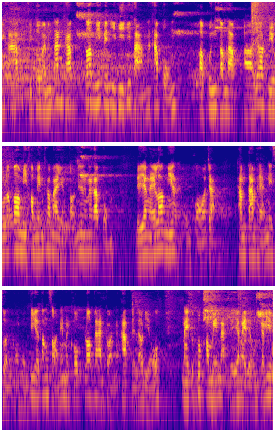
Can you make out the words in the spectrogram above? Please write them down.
ดีครับสิงโตแบดมินตันครับรอบนี้เป็น EP ที่ 3 นะครับผม ขอบคุณสำหรับเออยอดวิว แล้วก็มีคอมเมนต์เข้ามาอย่างต่อเนื่องนะครับผม เดี๋ยวยังไงรอบนี้ผมขอจะทำตามแผนในส่วนของผมที่จะต้องสอนให้มันครบรอบด้านก่อนนะครับ เสร็จแล้วเดี๋ยวในทุกๆคอมเมนต์อะเดี๋ยวยังไงเดี๋ยวผมจะรีบ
